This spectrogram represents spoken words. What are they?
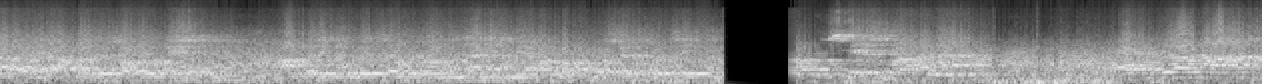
কামনা করে আপনাদের সকলকে আন্তরিক শুভেচ্ছা অভিনন্দন জানিয়ে আমি আমার বক্তব্য শেষ করছি। শেষ হবে না। একজন মানুষ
